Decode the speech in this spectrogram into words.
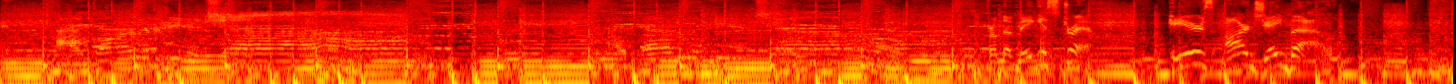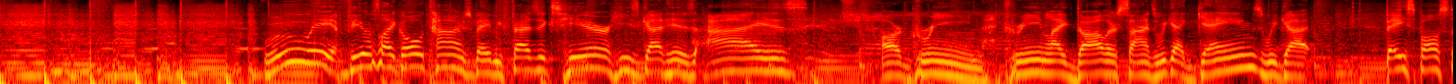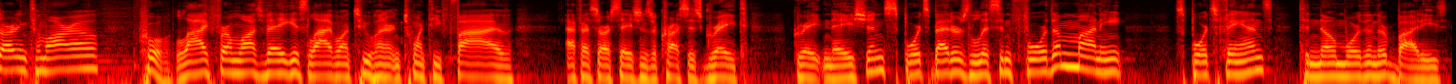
From the Vegas Strip, here's RJ Bell. Woo It feels like old times, baby. Fezzik's here. He's got his eyes are green. Green like dollar signs. We got games. We got baseball starting tomorrow. Whew. Live from Las Vegas, live on 225 FSR stations across this great, great nation. Sports bettors listen for the money. Sports fans to know more than their buddies.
